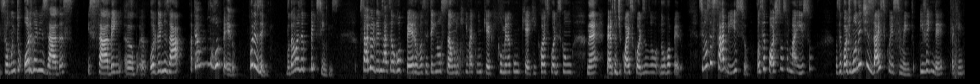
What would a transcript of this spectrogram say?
São muito organizadas e sabem uh, organizar até um roupeiro. Por exemplo, vou dar um exemplo bem simples. Sabe organizar seu roupeiro, você tem noção do que, vai com o que, que combina com o que, que quais cores com, né, perto de quais cores no, no roupeiro. Se você sabe isso, você pode transformar isso, você pode monetizar esse conhecimento e vender para quem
